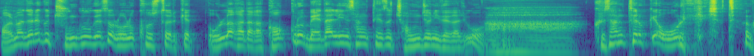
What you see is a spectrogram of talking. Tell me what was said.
얼마 전에 그 중국에서 롤러코스터 이렇게 올라가다가 거꾸로 매달린 상태에서 정전이 돼가지고 아 그 상태로 꽤 오래 계셨다고.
